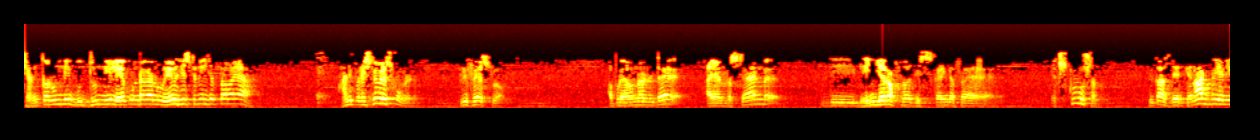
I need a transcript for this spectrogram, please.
శంకరుణ్ణి బుద్ధుణ్ణి లేకుండా నువ్వేం హిస్టరీ చెప్తావయా అని ప్రశ్న వేసుకున్నాడు. ప్రిఫేస్లో అప్పుడు ఏమన్నాడంటే I understand the danger of this kind of uh, exclusion because there cannot be any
